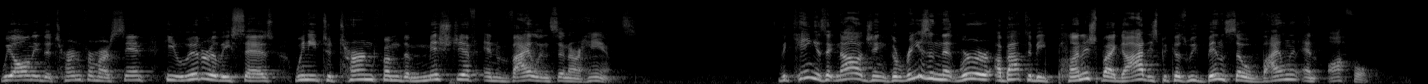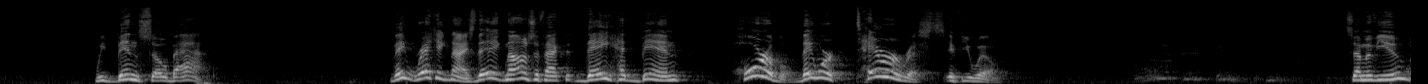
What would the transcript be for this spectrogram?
we all need to turn from our sin, he literally says we need to turn from the mischief and violence in our hands. The king is acknowledging the reason that we're about to be punished by God is because we've been so violent and awful. We've been so bad. They recognized, they acknowledged the fact that they had been horrible. They were terrorists, if you will. Some of you,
